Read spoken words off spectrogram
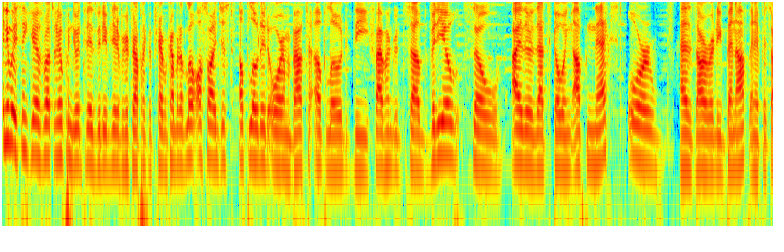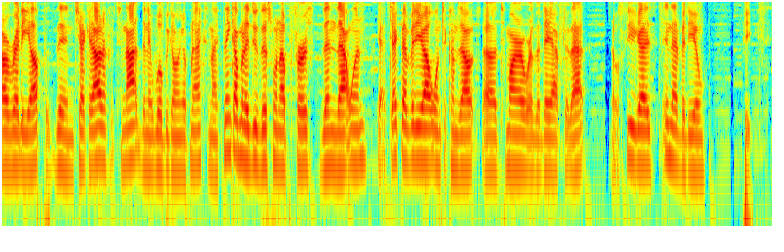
Anyways, thank you guys for watching. I hope you enjoyed today's video. If you did, forget to drop a like, subscribe, and comment down below. Also, I just uploaded or I'm about to upload the 500 sub video. So either that's going up next or has already been up. And if it's already up, then check it out. If it's not, then it will be going up next. And I think I'm going to do this one up first, then that one. Yeah, check that video out once it comes out uh, tomorrow or the day after that. And I'll see you guys in that video. Peace.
